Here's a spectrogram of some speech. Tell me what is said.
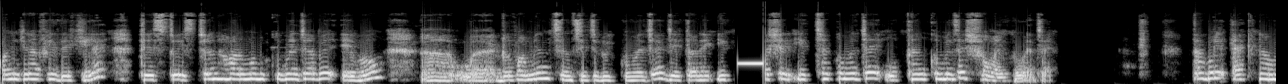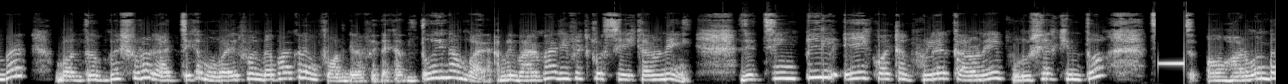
পর্নোগ্রাফি দেখলে টেস্টোস্টেরন হরমোন কমে যাবে এবং ডোপামিন সেন্সিটিভিটি কমে যায়, যে কারণে ইচ্ছার ইচ্ছা কমে যায়, উত্থান কমে যায়, সময় কমে যায়। তাহলে এক নম্বর বদ্ধ অভ্যাস হলো রাত জেগে মোবাইল ফোন ব্যবহার করে এবং ফোনগ্রাফি দেখা। দুই নম্বর, আমি বারবার রিপিট করছি এই কারণেই যে সিম্পল এই কয়টা ভুলের কারণেই পুরুষের কিন্তু হরমোন বা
